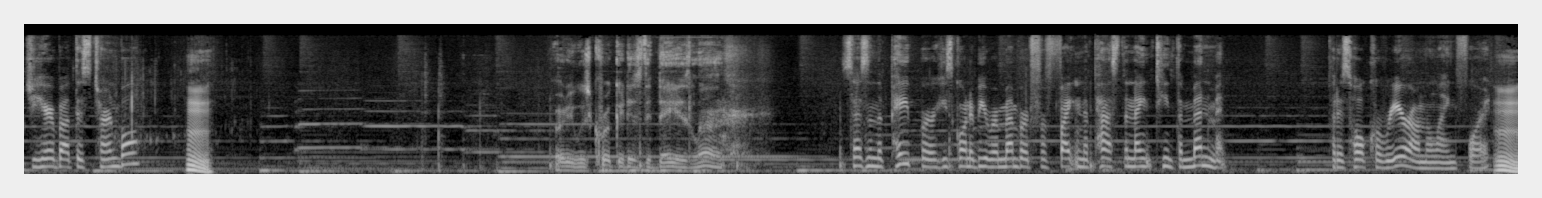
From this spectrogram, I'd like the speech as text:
Did you hear about this Turnbull? Hmm. Heard he was crooked as the day is long. says in the paper he's going to be remembered for fighting to pass the 19th Amendment. Put his whole career on the line for it. Hmm.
